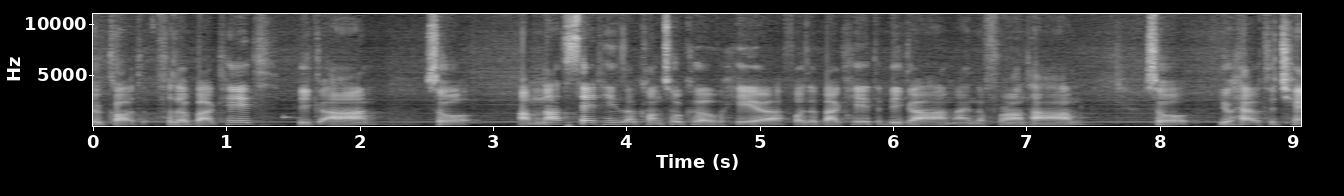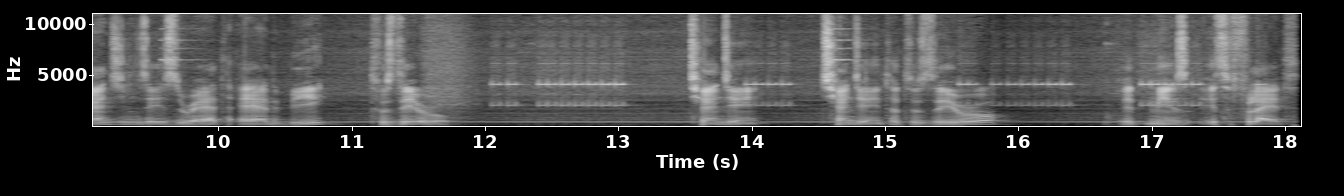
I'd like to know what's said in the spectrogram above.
You got for the bucket, big arm. So I'm not setting the control curve here for the bucket, big arm, and the front arm. So you have to change this rate A and B to zero. Changing, changing it to zero, it means it's flat.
